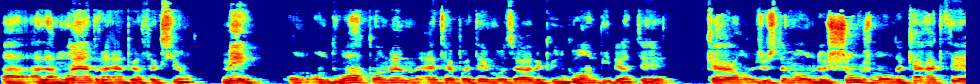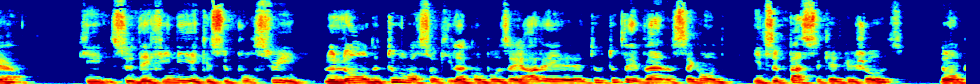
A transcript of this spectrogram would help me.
à, à la moindre imperfection. Mais on, on, doit quand même interpréter Mozart avec une grande liberté, car justement le changement de caractère qui se définit et qui se poursuit le long de tout morceau qu'il a composé, allez, tout, toutes les 20 secondes, il se passe quelque chose. Donc,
